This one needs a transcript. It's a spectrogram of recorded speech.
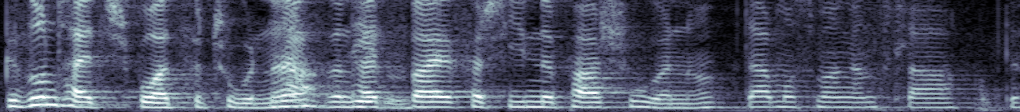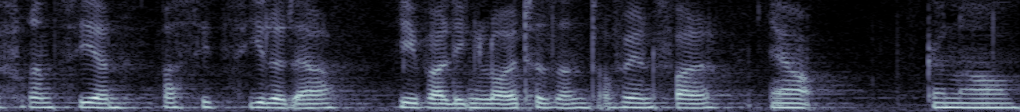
Gesundheitssport zu tun. Ne? Ja, das sind halt eben. halt zwei verschiedene Paar Schuhe. Ne? Da muss man ganz klar differenzieren, was die Ziele der jeweiligen Leute sind, auf jeden Fall. Ja, genau.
